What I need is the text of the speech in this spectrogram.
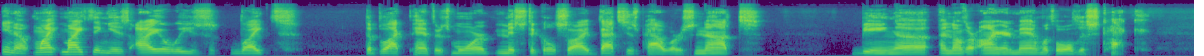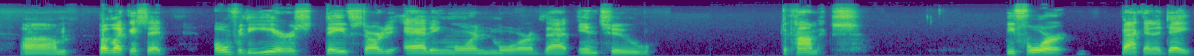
you know, my my thing is I always liked the Black Panther's more mystical side. That's his powers, not being uh, another Iron Man with all this tech. Um, but like I said, over the years, they've started adding more and more of that into the comics. Before, back in the day,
